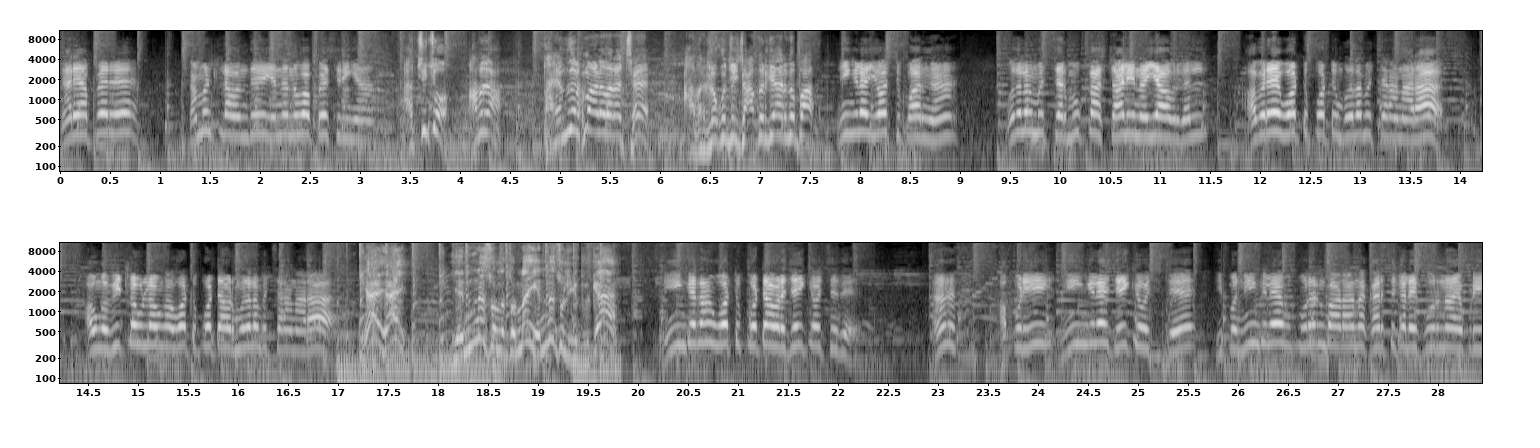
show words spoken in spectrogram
நிறைய பேரு கமெண்ட்ல வந்து என்னென்னவோ பேசுறீங்க. அச்சுச்சோ அவரா? பயங்கரமான வராச்சே அவர்ல கொஞ்சம் ஜாக்கிரதையா இருங்கப்பா. நீங்களே யோசிச்சு பாருங்க. முதலமைச்சர் மு க ஸ்டாலின் ஐயா அவர்கள் அவரே ஓட்டு போட்டு முதலமைச்சர் ஆனாரா அவங்க வீட்டுல உள்ளவங்க ஓட்டு போட்டு அவர் முதலமைச்சர் ஆனாரா ஏய் ஏய் என்ன சொல்ல சொன்னா என்ன சொல்லிட்டு இருக்க? நீங்க தான் ஓட்டு போட்டு அவரை ஜெயிக்க வச்சது. ஆ? அப்படி நீங்களே ஜெயிக்க வச்சுட்டு இப்ப நீங்களே முரண்பாடான கருத்துக்களை கூறினா எப்படி?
